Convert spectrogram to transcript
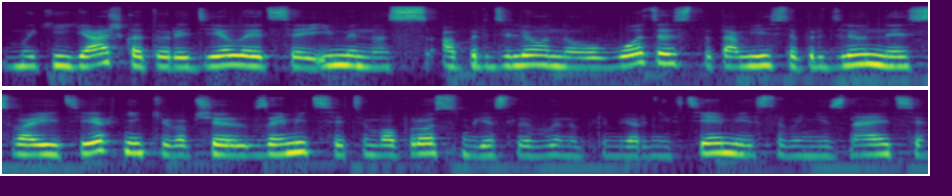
Макияж, который делается именно с определенного возраста, там есть определенные свои техники. Вообще займитесь этим вопросом, если вы, например, не в теме, если вы не знаете.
